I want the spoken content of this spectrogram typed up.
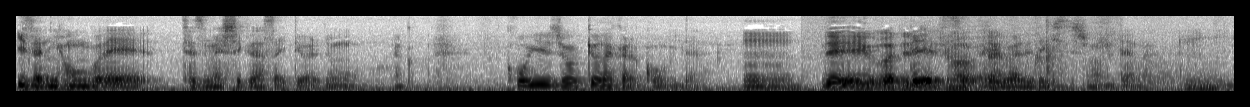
いざ日本語で説明してくださいって言われてもなんかこういう状況だからこうみたいな。うん。で英語が出でてしまそうう英語みたいな。が出てきてしまうみたいな。うん。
